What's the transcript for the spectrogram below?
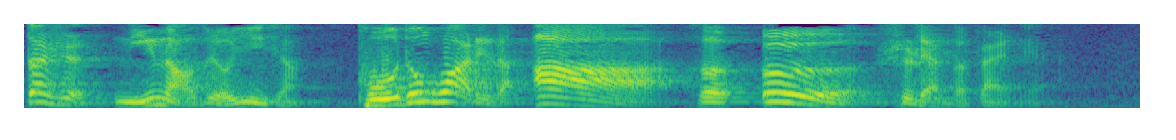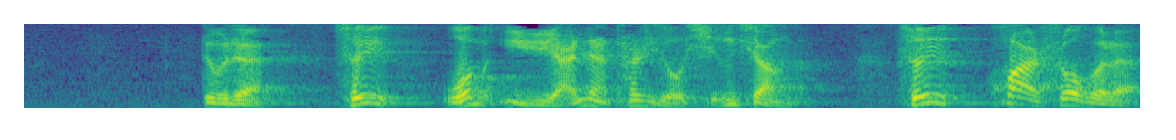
但是你脑子有印象，普通话里的啊和呃是两个概念，对不对？所以我们语言呢，它是有形象的。所以话说回来，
